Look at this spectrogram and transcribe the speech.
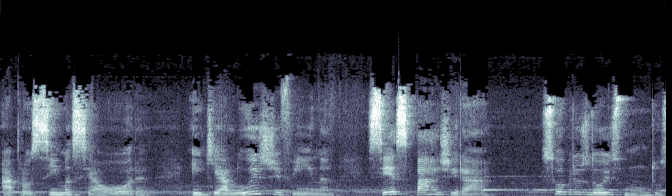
Aproxima-se a hora em que a luz divina se espargirá sobre os dois mundos.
